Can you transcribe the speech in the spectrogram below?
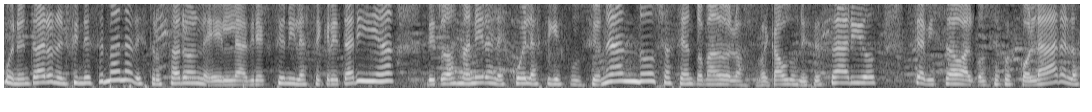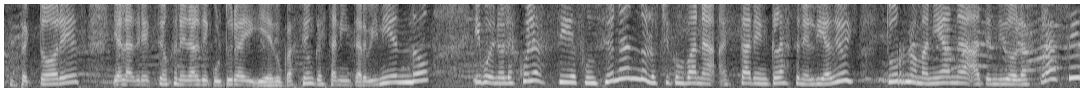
Bueno, entraron el fin de semana, destrozaron eh, la dirección y la secretaría. De todas maneras, la escuela sigue funcionando, ya se han tomado los recaudos necesarios, se ha avisado al Consejo Escolar, a los inspectores y a la Dirección General de Cultura y Educación que están interviniendo. Y bueno, la escuela sigue funcionando, los chicos van a estar en clase en el día de hoy. Turno mañana ha atendido las clases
